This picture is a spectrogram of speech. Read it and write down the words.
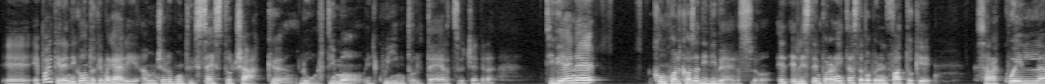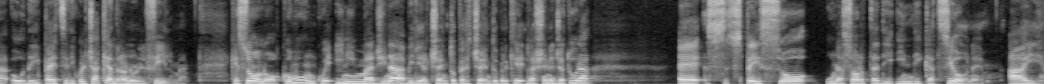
Eh, e poi ti rendi conto che magari a un certo punto il sesto chuck, l'ultimo, il quinto, il terzo, eccetera, ti viene con qualcosa di diverso. E, e l'estemporaneità sta proprio nel fatto che sarà quella o dei pezzi di quel ciak che andranno nel film, che sono comunque inimmaginabili al 100%, perché la sceneggiatura è spesso una sorta di indicazione. Hai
